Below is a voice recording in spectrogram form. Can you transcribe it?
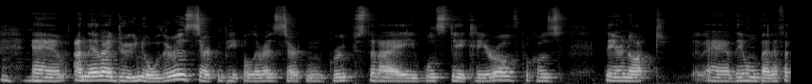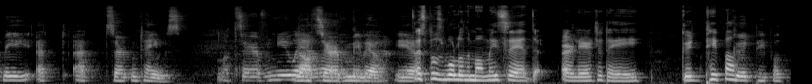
Um, and then I do know there is certain people, there is certain groups that I will stay clear of because they are not, uh, they won't benefit me at, at certain times. Not serving you well. not serving me well. yeah. I suppose one of the mummies said earlier today, good people. good people.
